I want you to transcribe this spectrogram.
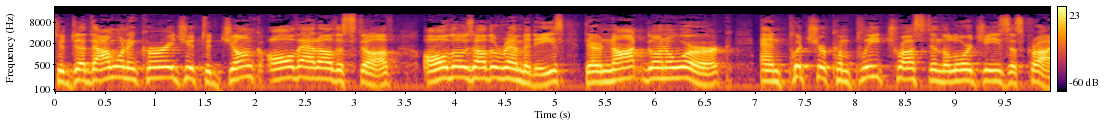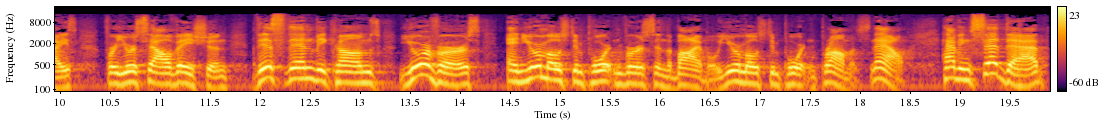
to, I want to encourage you to junk all that other stuff, all those other remedies. They're not going to work. And put your complete trust in the Lord Jesus Christ for your salvation. This then becomes your verse and your most important verse in the Bible, your most important promise. Now, having said that,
